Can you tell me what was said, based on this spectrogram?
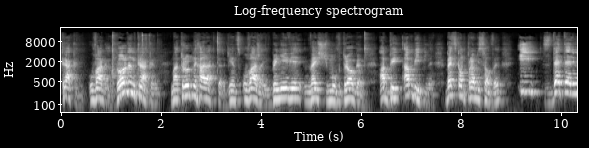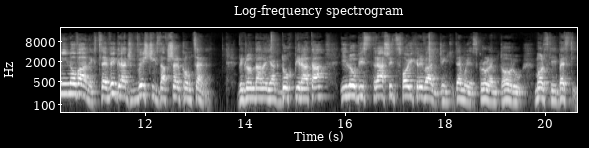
Kraken, uwaga, Golden Kraken ma trudny charakter, więc uważaj, by nie wejść mu w drogę. Ambi, ambitny, bezkompromisowy i zdeterminowany. Chce wygrać wyścig za wszelką cenę. Wygląda jak duch pirata i lubi straszyć swoich rywali. Dzięki temu jest królem toru, morskiej bestii.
